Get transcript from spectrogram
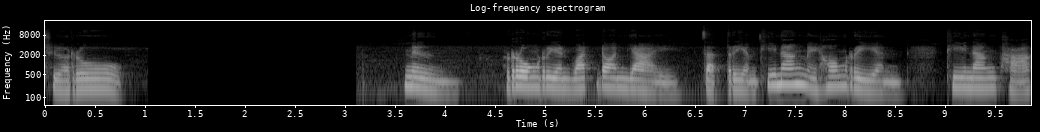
เชื้อโรค 1. โรงเรียนวัดดอนใหญ่ จัดเตรียมที่นั่งในห้องเรียน ที่นั่งพัก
